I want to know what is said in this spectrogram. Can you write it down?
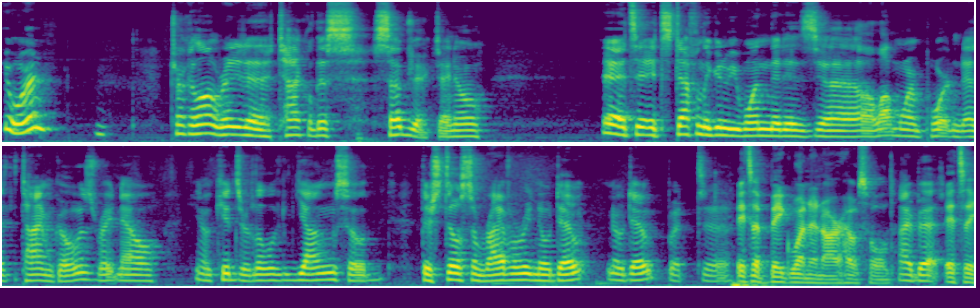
Hey Warren, trucking along, ready to tackle this subject. I know, yeah, it's it's definitely going to be one that is uh, a lot more important as the time goes. Right now, you know, kids are a little young, so there's still some rivalry, no doubt, no doubt. But uh, It's a big one in our household. I bet It's a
